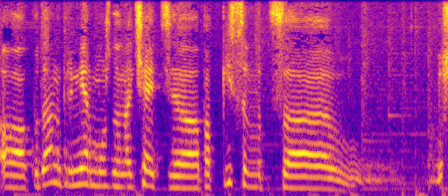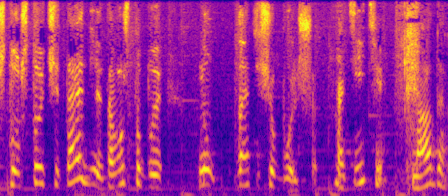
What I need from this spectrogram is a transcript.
э, куда, например, можно начать э, подписываться, что, что читать для того, чтобы ну, знать еще больше. Хотите? Надо.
